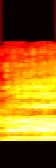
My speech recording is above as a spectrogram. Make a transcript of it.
Yeah.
